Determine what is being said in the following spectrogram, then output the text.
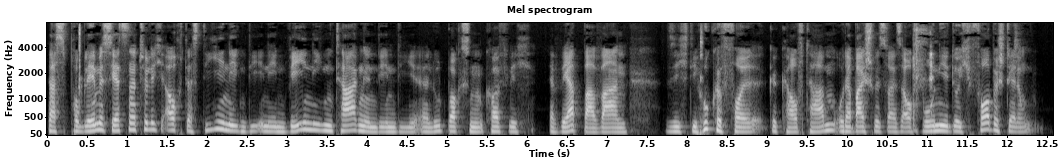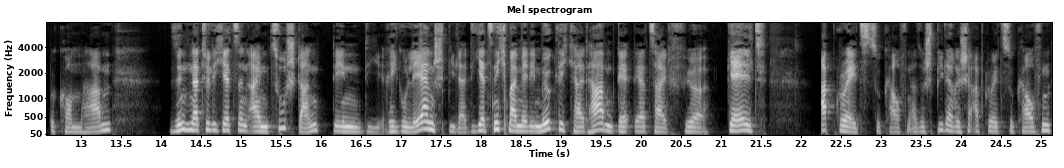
Das Problem ist jetzt natürlich auch, dass diejenigen, die in den wenigen Tagen, in denen die äh, Lootboxen käuflich erwerbbar waren, sich die Hucke voll gekauft haben oder beispielsweise auch Boni durch Vorbestellung bekommen haben, sind natürlich jetzt in einem Zustand, den die regulären Spieler, die jetzt nicht mal mehr die Möglichkeit haben, der, derzeit für Geld Upgrades zu kaufen, also spielerische Upgrades zu kaufen,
